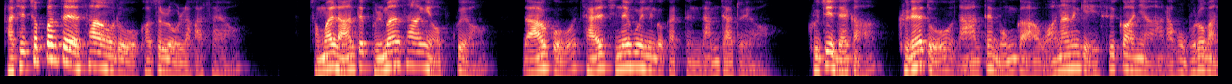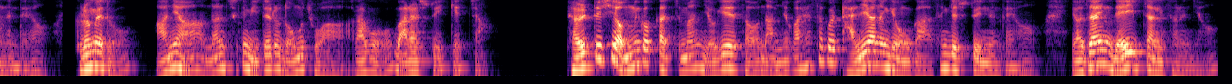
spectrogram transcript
다시 첫 번째 사항으로 거슬러 올라가서요. 정말 나한테 불만 사항이 없고요. 나하고 잘 지내고 있는 것 같은 남자도요. 굳이 내가 그래도 나한테 뭔가 원하는 게 있을 거 아니야 라고 물어봤는데요. 그럼에도 아니야 난 지금 이대로 너무 좋아 라고 말할 수도 있겠죠 별 뜻이 없는 것 같지만 여기에서 남녀가 해석을 달리하는 경우가 생길 수도 있는데요. 여자인 내 입장에서는요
